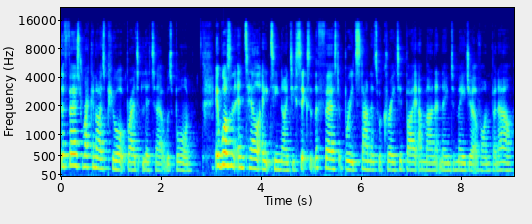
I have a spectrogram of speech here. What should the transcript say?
the first recognised purebred litter was born. It wasn't until 1896 that the first breed standards were created by a man named Major von Bernau.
